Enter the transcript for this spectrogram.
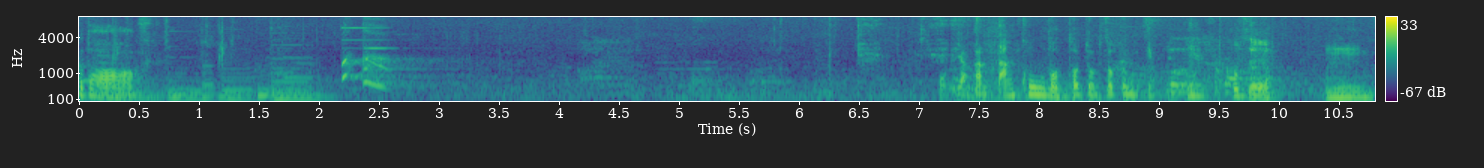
크다. 어, 약간 땅콩버터 좀 섞은 느낌. 소스예요? 음.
